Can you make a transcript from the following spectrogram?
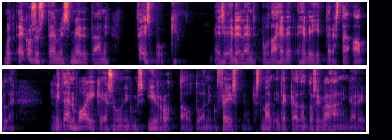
Mutta ekosysteemissä mietitään, niin Facebook, edelleen nyt puhutaan heavy, heavy hitteristä tai Apple, Mm. Miten vaikea sun on niin kuin, irrottautua niin kuin Facebookista? Mä itse käytän tosi vähän, enkä eri,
